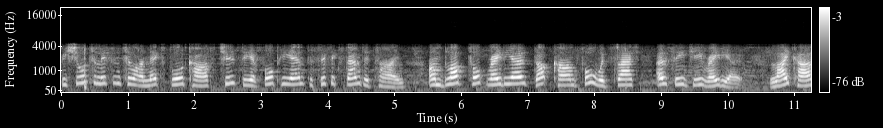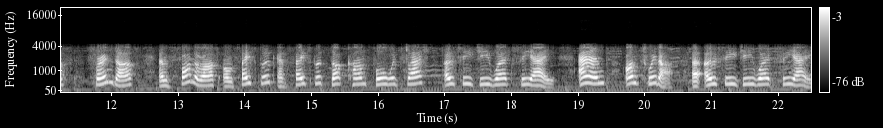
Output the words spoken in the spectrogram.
Be sure to listen to our next broadcast Tuesday at 4 p.m. Pacific Standard Time on blogtalkradio.com forward slash OCG Radio. Like us, friend us, and follow us on Facebook at facebook.com forward slash OCGWorkCA and on Twitter at OCGWorkCA.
